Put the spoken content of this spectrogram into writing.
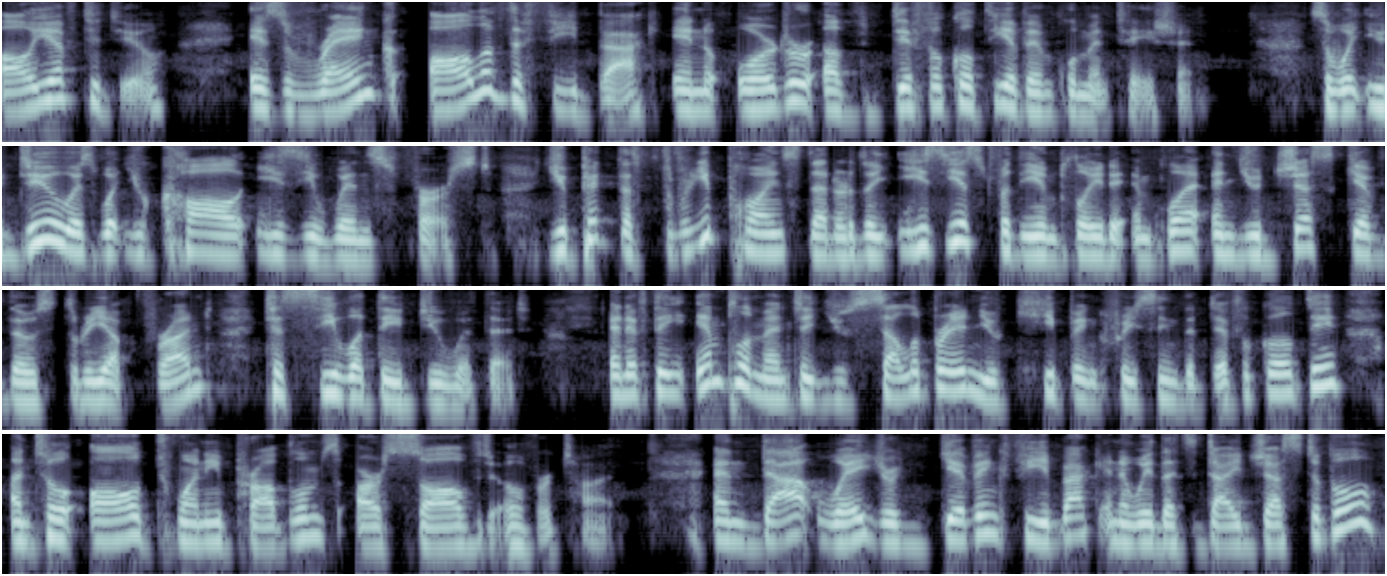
all you have to do is rank all of the feedback in order of difficulty of implementation. So, what you do is what you call easy wins first. You pick the three points that are the easiest for the employee to implement, and you just give those three up front to see what they do with it. And if they implement it, you celebrate and you keep increasing the difficulty until all 20 problems are solved over time. And that way, you're giving feedback in a way that's digestible,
